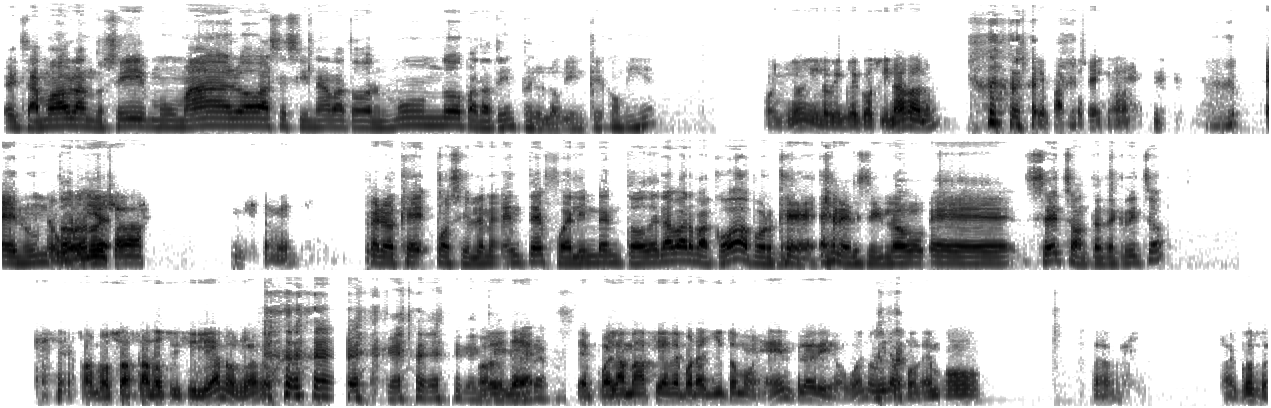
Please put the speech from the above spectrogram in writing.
estamos hablando, sí, muy malo, asesinaba a todo el mundo, patatín, pero lo bien que comía. Coño, y lo bien que cocinaba, ¿no? que para cocinar. En un Seguro toro. no y- echaba. Pero es que posiblemente fue el inventor de la barbacoa, porque en el siglo eh, VI antes de Cristo, Famoso asado siciliano, claro. es que- que- Oye, claro. Después la mafia de por allí tomó ejemplo y dijo, bueno, mira, podemos... ¿sabes? Esta cosa.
